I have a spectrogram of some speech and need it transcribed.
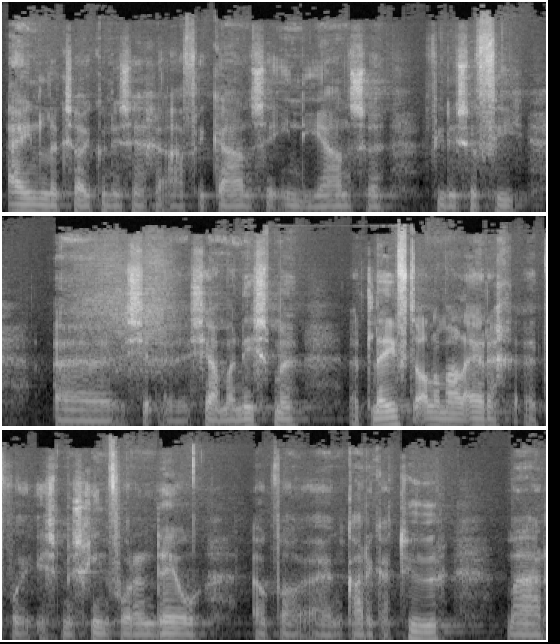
Eindelijk zou je kunnen zeggen Afrikaanse, Indiaanse filosofie, uh, shamanisme. Het leeft allemaal erg. Het is misschien voor een deel ook wel een karikatuur. Maar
